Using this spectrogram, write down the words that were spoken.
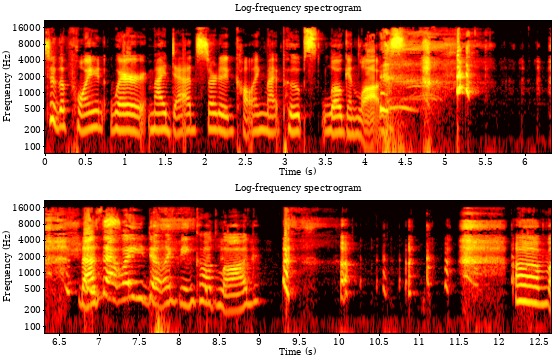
to the point where my dad started calling my poops Logan logs. That's that why you don't like being called log? Um,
